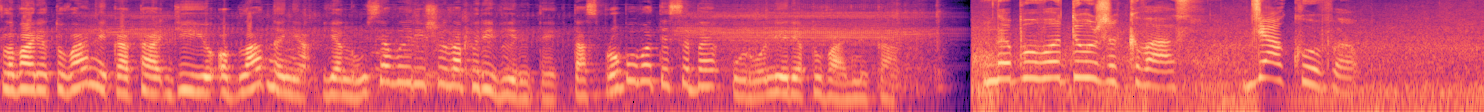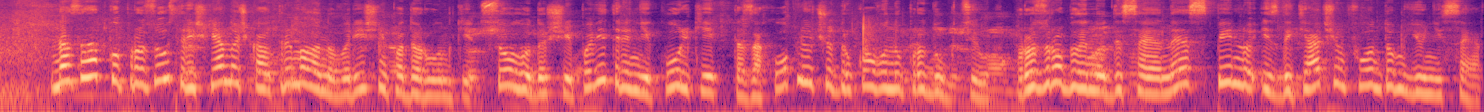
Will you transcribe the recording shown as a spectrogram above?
Слова рятувальника та дію обладнання Януся вирішила перевірити та спробувати себе у ролі рятувальника. Не було дуже класно. Дякую вам. На згадку про зустріч Яночка отримала новорічні подарунки, солодощі, повітряні кульки та захоплюючу друковану продукцію, розроблену ДСНС спільно із дитячим фондом ЮНІСЕФ.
